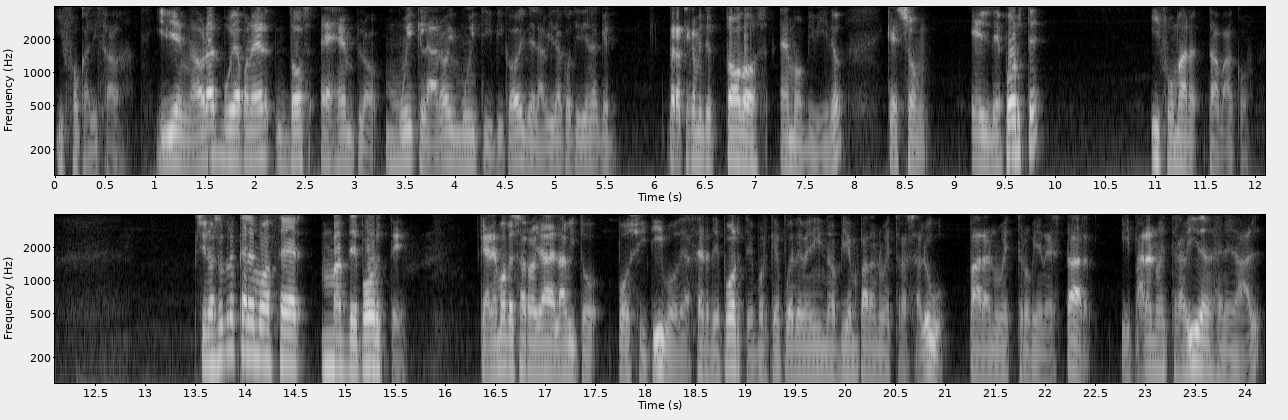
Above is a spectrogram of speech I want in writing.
y focalizada. Y bien, ahora voy a poner dos ejemplos muy claros y muy típicos y de la vida cotidiana que prácticamente todos hemos vivido, que son el deporte y fumar tabaco. Si nosotros queremos hacer más deporte, queremos desarrollar el hábito positivo de hacer deporte porque puede venirnos bien para nuestra salud, para nuestro bienestar y para nuestra vida en general,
